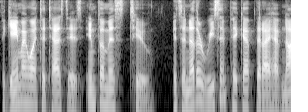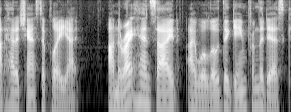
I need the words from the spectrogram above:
The game I want to test is Infamous 2. It's another recent pickup that I have not had a chance to play yet. On the right hand side, I will load the game from the disk,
